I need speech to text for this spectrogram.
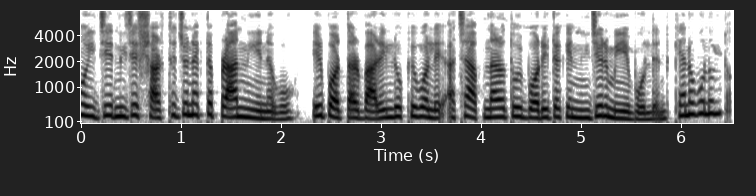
নই যে নিজের স্বার্থের জন্য একটা প্রাণ নিয়ে নেব। এরপর তার বাড়ির লোককে বলে আচ্ছা আপনারা তো ওই বডিটাকে নিজের মেয়ে বললেন। কেন বলুন তো?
